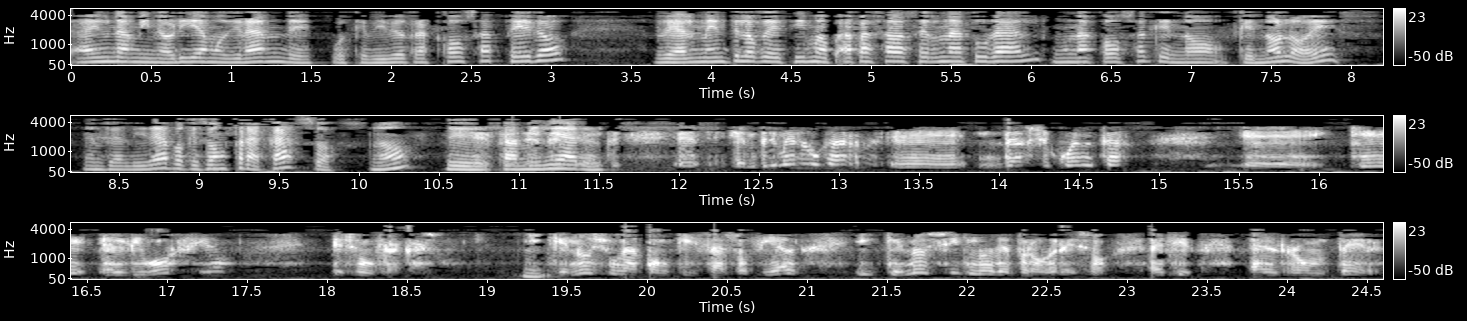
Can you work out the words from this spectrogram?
hay una minoría muy grande pues que vive otras cosas, pero realmente lo que decimos ha pasado a ser natural una cosa que no que no lo es en realidad porque son fracasos no de familiares. Eh, en primer lugar eh, darse cuenta eh, que el divorcio es un fracaso y que no es una conquista social y que no es signo de progreso. Es decir, el romper,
